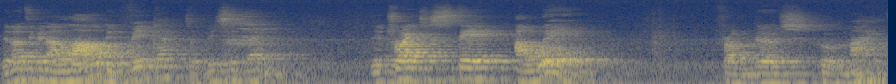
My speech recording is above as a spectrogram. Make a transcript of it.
They don't even allow the vicar to visit them. They try to stay away from those who might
